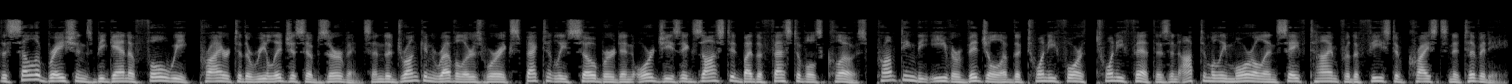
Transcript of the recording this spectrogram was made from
The celebrations began a full week prior to the religious observance and the drunken revelers were expectantly sobered and orgies exhausted by the festival's close, prompting the eve or vigil of the 24th, 25th as an optimally moral and safe time for the feast of Christ's Nativity.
